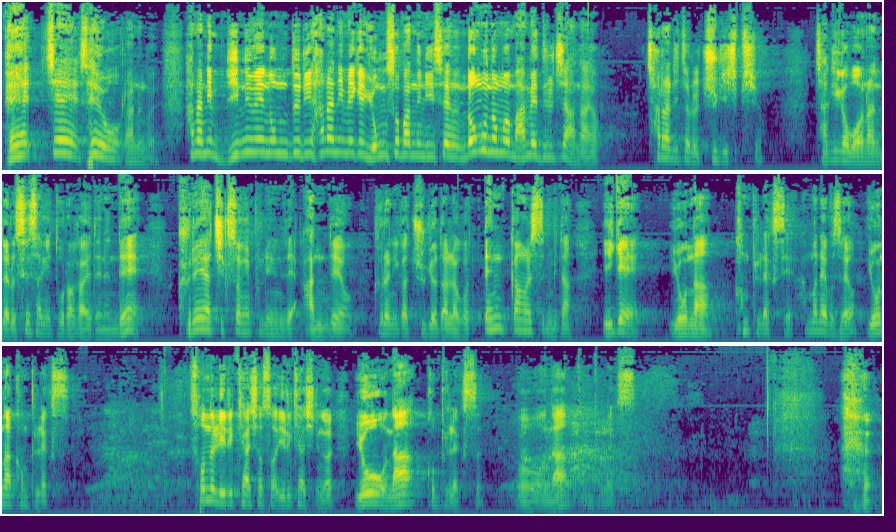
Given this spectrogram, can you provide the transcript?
배째세요라는 거예요. 하나님 니느웨 놈들이 하나님에게 용서받는 이 생은 너무너무 마음에 들지 않아요. 차라리 저를 죽이십시오. 자기가 원하는 대로 세상이 돌아가야 되는데 그래야 직성이 풀리는데 안 돼요. 그러니까 죽여달라고 땡깡을 씁니다. 이게 요나 컴플렉스예요. 한번 해보세요. 요나 컴플렉스. 손을 이렇게 하셔서 이렇게 하시는 거예요. 요나 컴플렉스. 요나 컴플렉스.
